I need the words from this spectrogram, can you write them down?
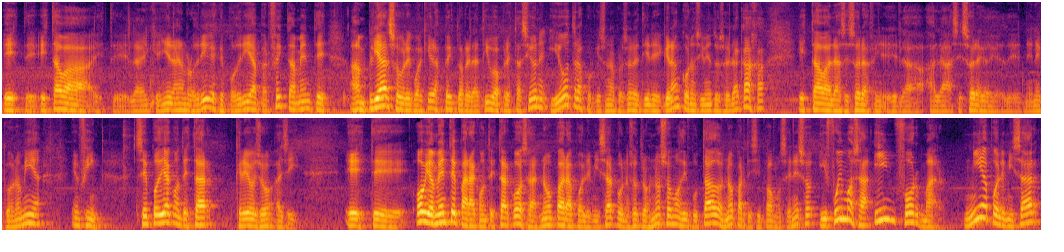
Este, estaba este, la ingeniera Ann Rodríguez, que podría perfectamente ampliar sobre cualquier aspecto relativo a prestaciones y otras, porque es una persona que tiene gran conocimiento sobre la caja. Estaba la asesora, eh, a la asesora en economía. En fin, se podía contestar, creo yo, allí. Este, obviamente para contestar cosas, no para polemizar, porque nosotros no somos diputados, no participamos en eso, y fuimos a informar, ni a polemizar,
